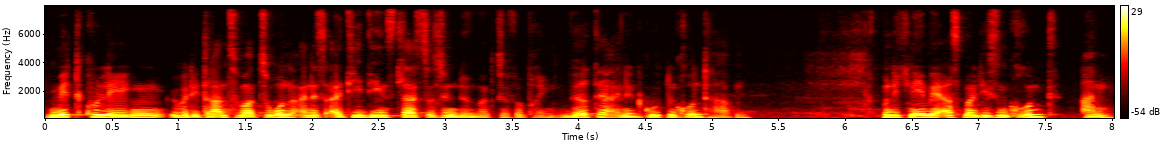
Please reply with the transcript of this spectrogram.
mit Kollegen über die Transformation eines IT-Dienstleisters in Nürnberg zu verbringen, wird er einen guten Grund haben. Und ich nehme erstmal diesen Grund an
